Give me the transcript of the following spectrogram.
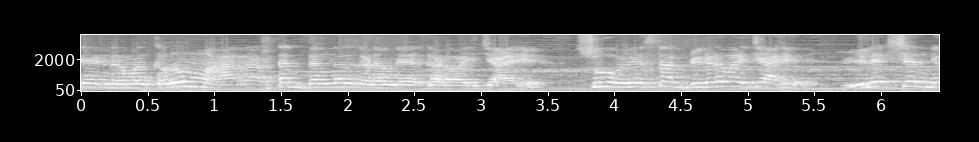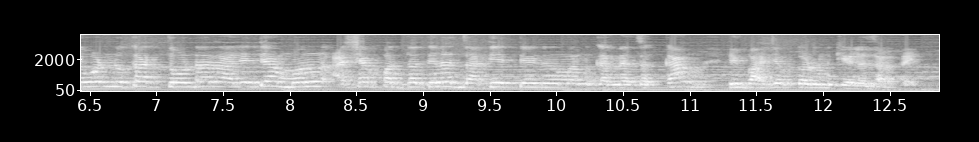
तेढ निर्माण करून महाराष्ट्रात दंगल घडवणे घडवायची आहे. सुव्यवस्था बिघडवायची आहे. इलेक्शन निवडणुका तोंडावर आले त्या म्हणून अशा पद्धतीनं जातीय तेढ निर्माण करण्याचं काम हे भाजपकडून केलं जात आहे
